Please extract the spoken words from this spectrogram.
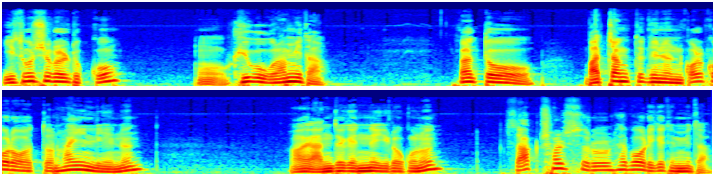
이 소식을 듣고 어, 귀국을 합니다. 그러니까 또 맞짱 뜨기는 껄끄러웠던 하인리는 아예 안 되겠네 이러고는 싹 철수를 해버리게 됩니다.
